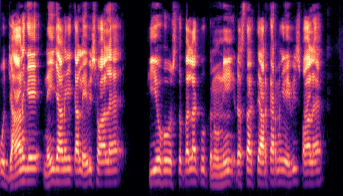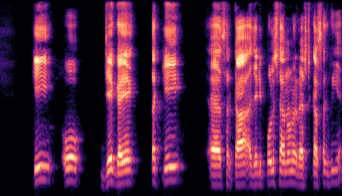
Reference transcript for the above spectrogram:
ਉਹ ਜਾਣਗੇ, ਨਹੀਂ ਜਾਣਗੇ ਕੱਲ ਇਹ ਵੀ ਸਵਾਲ ਹੈ ਕਿ ਉਹ ਉਸ ਤੋਂ ਪਹਿਲਾਂ ਕੋਈ ਕਾਨੂੰਨੀ ਰਸਤਾ ਅਖਤਿਆਰ ਕਰਨਗੇ, ਇਹ ਵੀ ਸਵਾਲ ਹੈ ਕਿ ਉਹ ਜੇ ਗਏ ਤਾਂ ਕੀ ਸਰਕਾਰ, ਜਿਹੜੀ ਪੁਲਿਸ ਹੈ, ਉਹਨਾਂ ਨੂੰ ਅਰੈਸਟ ਕਰ ਸਕਦੀ ਹੈ?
